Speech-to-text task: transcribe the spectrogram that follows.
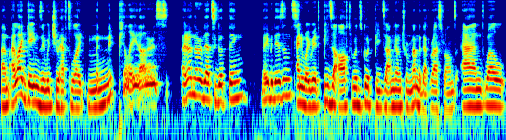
Um, I like games in which you have to like manipulate others. I don't know if that's a good thing. Maybe it isn't. Anyway, we had pizza afterwards, good pizza. I'm going to remember that restaurant. And well,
